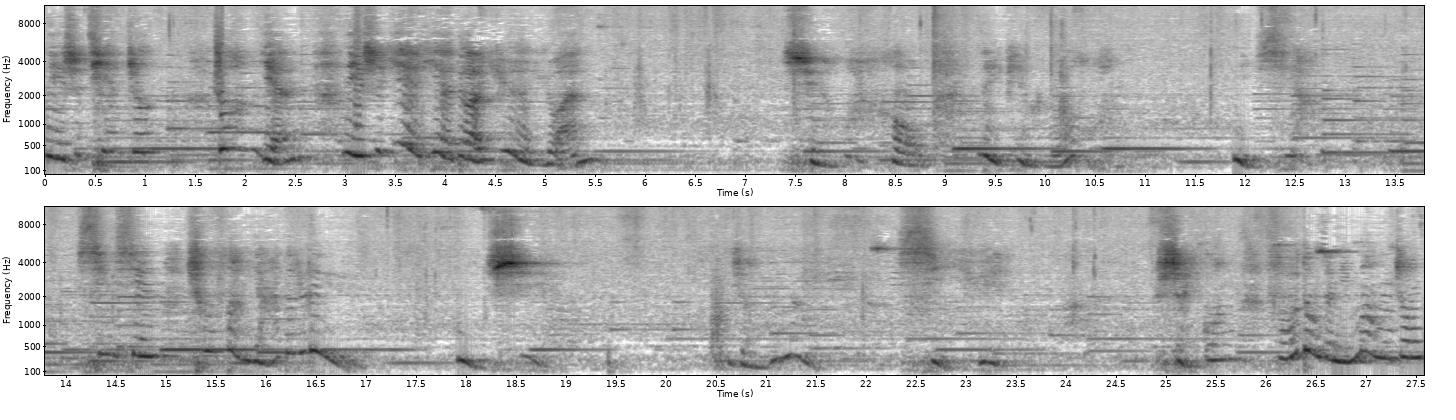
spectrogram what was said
你是天真庄严，你是夜夜的月圆。雪化后那片鹅黄，你像新鲜初放芽的绿，你是柔嫩喜悦，水光浮动着你梦中。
